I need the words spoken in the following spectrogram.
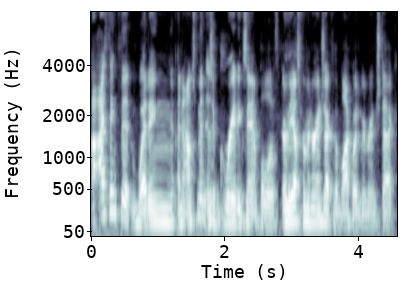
I I think that Wedding Announcement is a great example of, or the Esper midrange deck or the Black White midrange deck,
